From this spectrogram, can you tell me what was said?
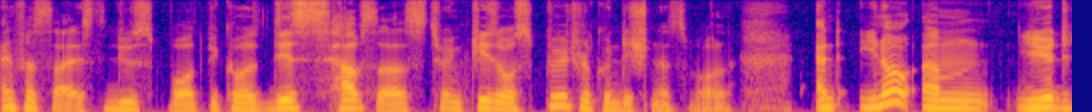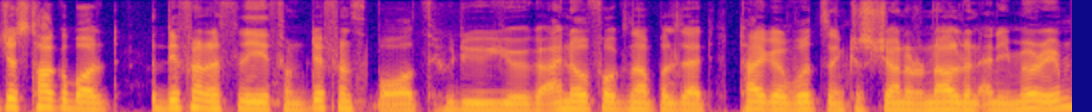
emphasized to do sport because this helps us to increase our spiritual condition as well. And, you know, um, you just talk about different athletes from different sports who do yoga. I know, for example, that Tiger Woods and Cristiano Ronaldo and Andy Murray,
